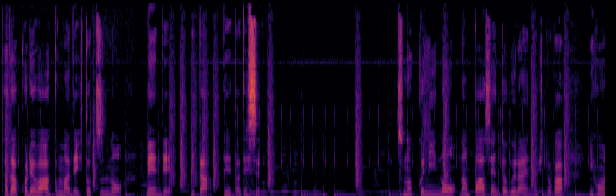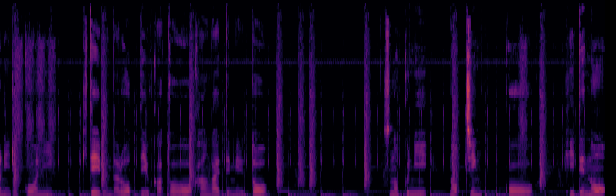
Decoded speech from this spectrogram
ただこれはあくまで一つの面で見たデータです。その国の何パーセントぐらいの人が日本に旅行に来ているんだろうっていうことを考えてみるとその国の人口比での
